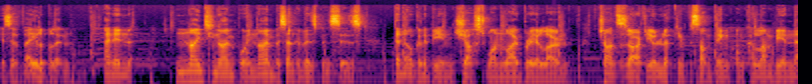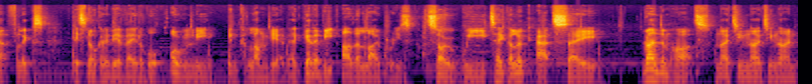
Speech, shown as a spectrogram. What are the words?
is available in. And in 99.9% of instances, they're not going to be in just one library alone. Chances are, if you're looking for something on Colombian Netflix, it's not going to be available only in Colombia. There are going to be other libraries. So we take a look at, say, Random Hearts 1999.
